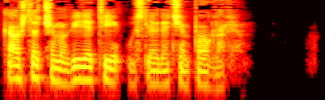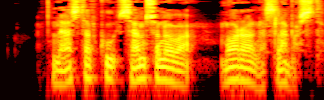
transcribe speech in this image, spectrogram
kao što ćemo vidjeti u sljedećem poglavlju. Nastavku Samsonova moralna slabost.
